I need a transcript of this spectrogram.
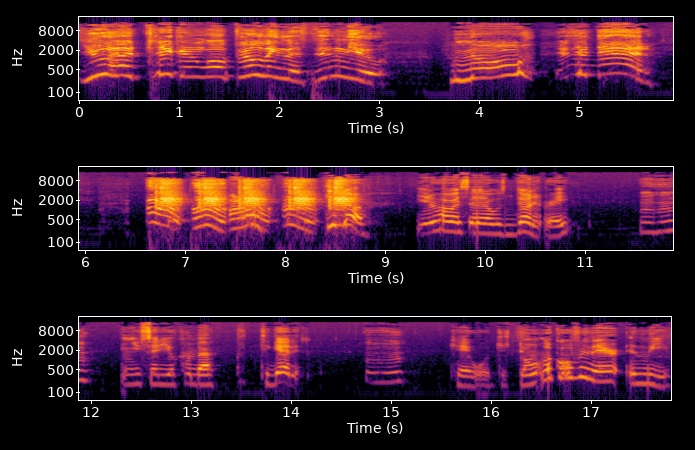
You had chicken while building this, didn't you? No! Yes, you did. Get up! You know how I said I wasn't done it, right? Mm-hmm. And you said you'll come back to get it. Mm-hmm. Okay, well, just don't look over there and leave.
